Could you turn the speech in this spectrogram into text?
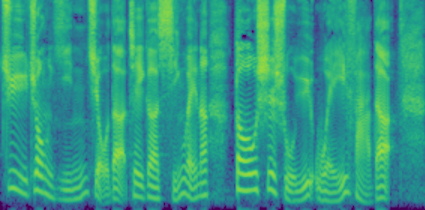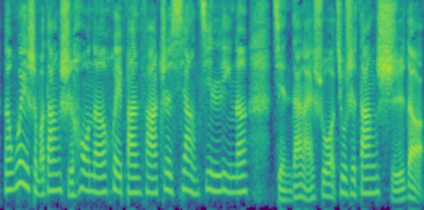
聚众饮酒的这个行为呢，都是属于违法的。那为什么当当时候呢，会颁发这项禁令呢？简单来说，就是当时的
